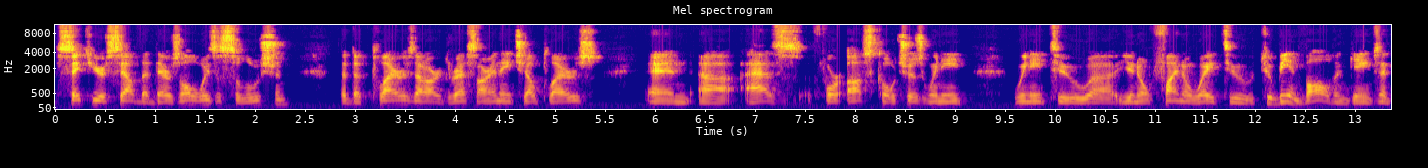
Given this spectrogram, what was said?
say to yourself that there's always a solution. That the players that are addressed are NHL players, and uh, as for us coaches, we need we need to uh, you know find a way to to be involved in games. And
